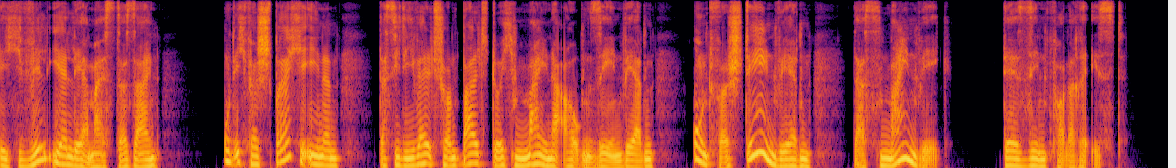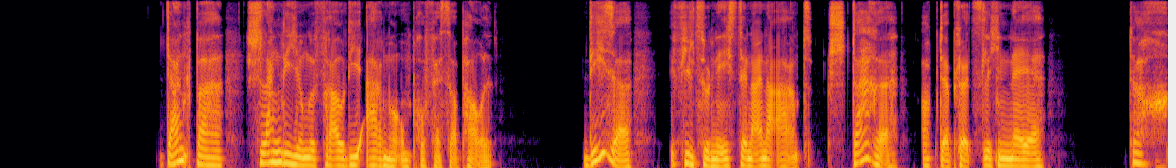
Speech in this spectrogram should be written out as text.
ich will Ihr Lehrmeister sein, und ich verspreche Ihnen, dass Sie die Welt schon bald durch meine Augen sehen werden und verstehen werden, dass mein Weg der sinnvollere ist. Dankbar schlang die junge Frau die Arme um Professor Paul. Dieser fiel zunächst in eine Art Starre ob der plötzlichen Nähe. Doch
